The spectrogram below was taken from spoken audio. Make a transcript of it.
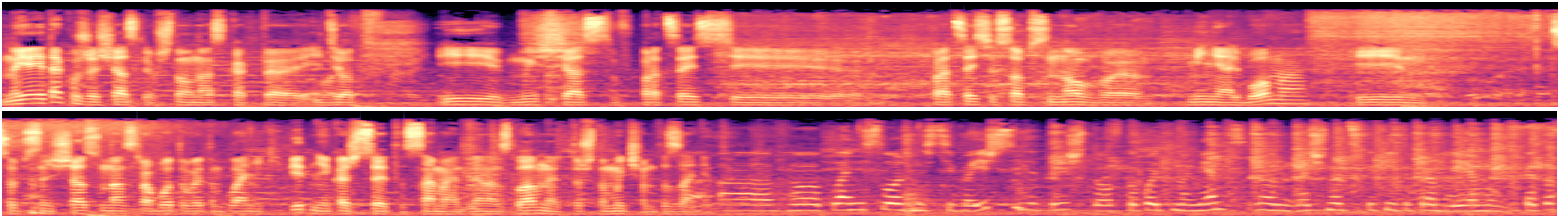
Но я и так уже счастлив, что у нас как-то идет. И мы сейчас в процессе, в процессе, нового мини-альбома. И собственно, сейчас у нас работа в этом плане кипит. Мне кажется, это самое для нас главное, то, что мы чем-то заняты. А в плане сложности боишься ли ты, что в какой-то момент ну, начнутся какие-то проблемы? Готов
